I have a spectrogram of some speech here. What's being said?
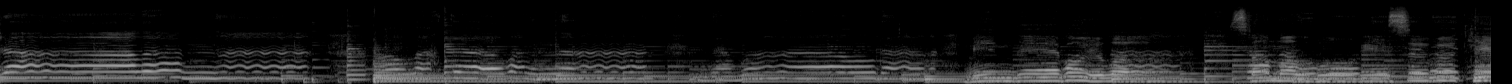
жалыны まをぼげすぶけ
